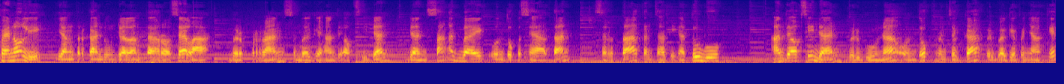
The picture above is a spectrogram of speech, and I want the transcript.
fenolik yang terkandung dalam teh rosella berperan sebagai antioksidan dan sangat baik untuk kesehatan serta kecantikan tubuh. Antioksidan berguna untuk mencegah berbagai penyakit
